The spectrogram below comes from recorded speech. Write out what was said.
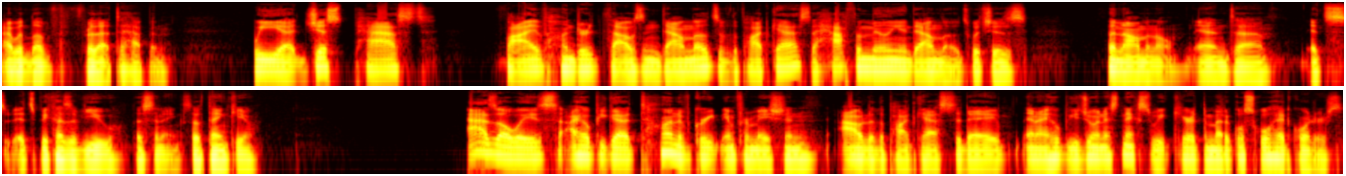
I would love for that to happen. We uh, just passed 500,000 downloads of the podcast, a half a million downloads, which is phenomenal. And uh, it's, it's because of you listening. So thank you. As always, I hope you got a ton of great information out of the podcast today. And I hope you join us next week here at the medical school headquarters.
